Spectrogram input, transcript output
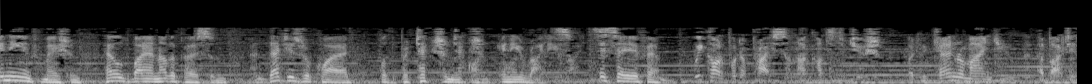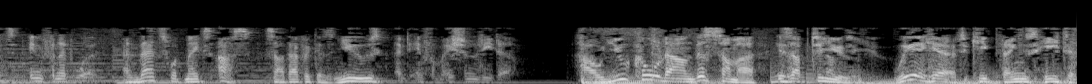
any information held by another person, and that is required for the protection, protection on any rights. rights. SAFM. We can't put a price on our Constitution, but we can remind you about its infinite worth. And that's what makes us South Africa's news and information leader. How you cool down this summer is up to you. We're here to keep things heated.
